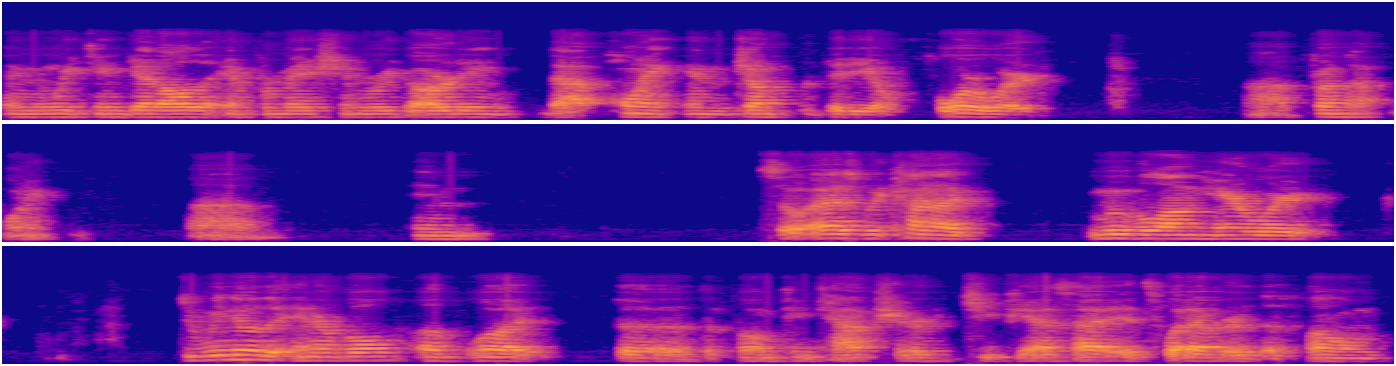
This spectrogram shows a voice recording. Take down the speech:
And we can get all the information regarding that point and jump the video forward uh, from that point. Um, and so as we kind of move along here, we're, do we know the interval of what the, the phone can capture GPS at? It's whatever the phone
